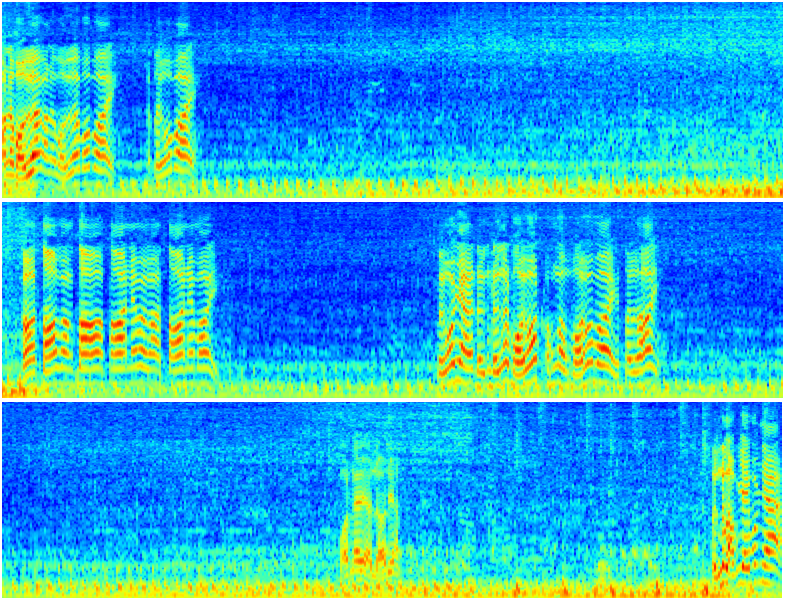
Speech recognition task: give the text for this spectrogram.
Con này bự á con này bự á bóp ơi. Từ từ, bóp ơi. Con to con to to anh em ơi, con to anh em ơi. Từ bóp nha, đừng đừng có vội bóp, không cần vội bóp ơi, từ thôi. Bỏ đây lỡ đi anh. Đừng có lỏng dây bóp nha.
